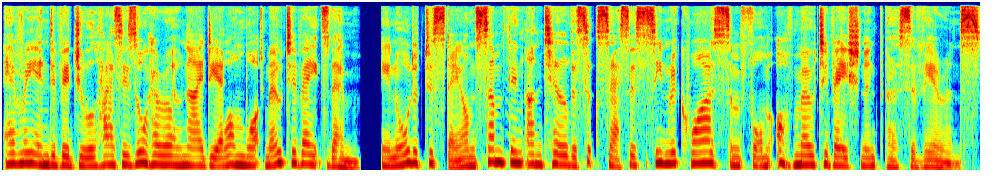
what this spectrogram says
Every individual has his or her own idea on what motivates them. In order to stay on something until the success is seen requires some form of motivation and perseverance.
